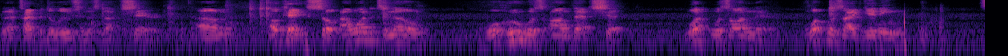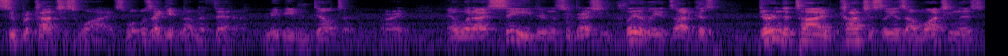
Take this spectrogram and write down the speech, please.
and that type of delusion is not shared. Um, okay, so I wanted to know who was on that ship? What was on there? What was I getting super conscious wise? What was I getting on the theta? Maybe even delta, all right? And what I see during this regression, clearly it's odd because during the time consciously as I'm watching this,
